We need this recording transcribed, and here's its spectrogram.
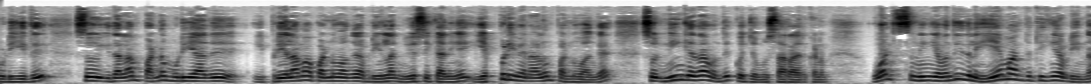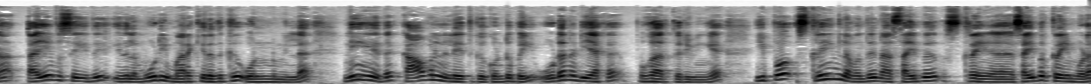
முடியுது. ஸோ இதெல்லாம் பண்ண முடியாது. இப்படியெல்லாமா பண்ணுவாங்க அப்படின்லாம் யோசிக்காதீங்க. எப்படி வேணாலும் பண்ணுவாங்க. ஸோ நீங்கள் தான் வந்து கொஞ்சம் உஷாராக இருக்கணும். ஒன்ஸ் நீங்கள் வந்து இதில் ஏமாந்துட்டீங்க அப்படின்னா தயவு செய்து இதில் மூடி மறைக்கிறதுக்கு ஒன்றும் இல்லை நீங்கள் இதை காவல் நிலையத்துக்கு கொண்டு போய் உடனடியாக புகார் தெரிவிங்க. இப்போது ஸ்க்ரீனில் வந்து நான் சைபர் ஸ்க்ரை சைபர் கிரைமோட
